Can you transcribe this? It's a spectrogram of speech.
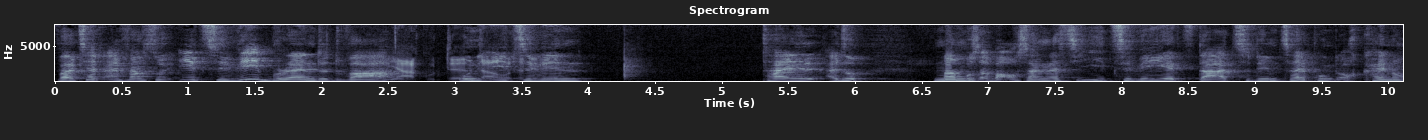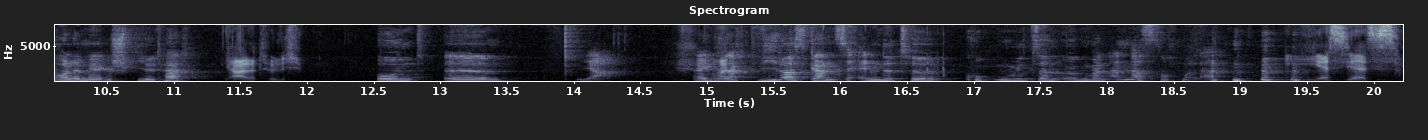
Weil es halt einfach so ECW-branded war. Ja, gut, äh, Und ECW ein Teil, also man muss aber auch sagen, dass die ICW jetzt da zu dem Zeitpunkt auch keine Rolle mehr gespielt hat. Ja, natürlich. Und ähm, ja, wie gesagt, wie das Ganze endete, gucken wir uns dann irgendwann anders nochmal an. Yes, yes.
